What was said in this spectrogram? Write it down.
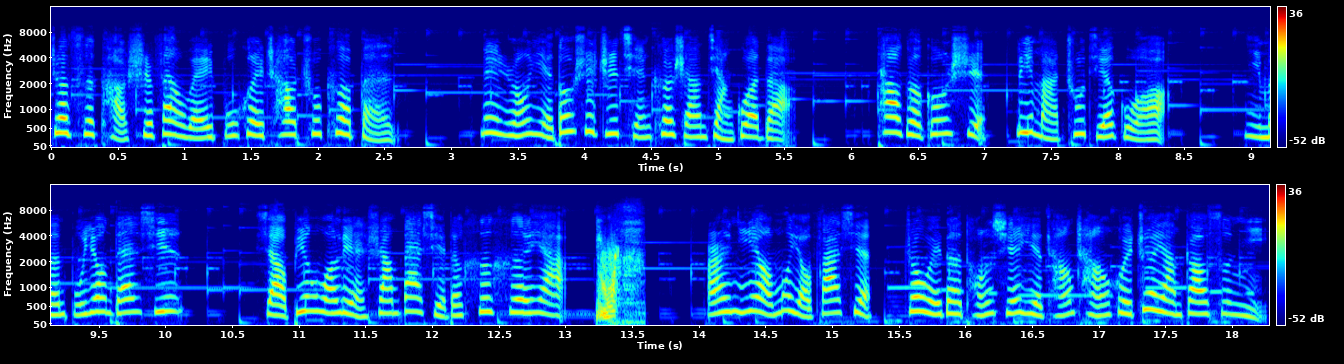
这次考试范围不会超出课本，内容也都是之前课上讲过的，套个公式，立马出结果，你们不用担心。”小兵，我脸上大写的呵呵呀！而你有木有发现，周围的同学也常常会这样告诉你，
